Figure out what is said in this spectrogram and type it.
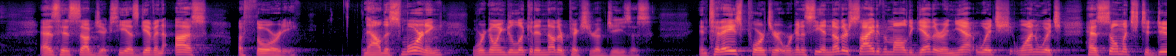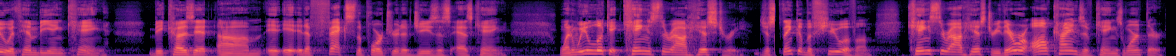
as his subjects. He has given us authority. Now, this morning, we're going to look at another picture of Jesus. In today's portrait, we're going to see another side of him altogether, and yet which one which has so much to do with him being king, because it, um, it, it affects the portrait of Jesus as king. When we look at kings throughout history, just think of a few of them. Kings throughout history, there were all kinds of kings, weren't there?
